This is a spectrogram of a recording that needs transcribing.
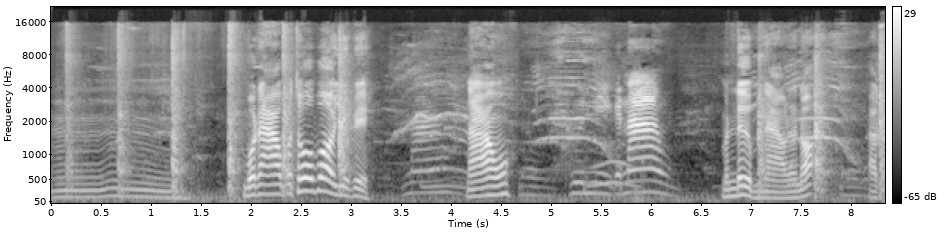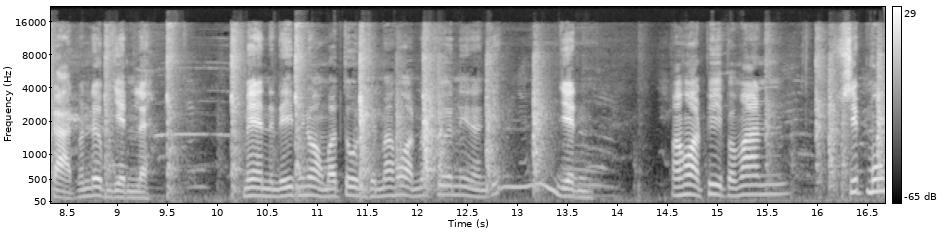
อืม บ่หนาวปะโทบ่อยู่พี่หนาวหนาวเด้อคืนนี้ก็หนาวมันเริ่มหนาวแล้วเนาะเอออากาศมันเริ่มเย็นเลย แม่นอันนี้พี่น้องมาตูนขึ้นมาฮอดเมื่อคืนนี่นั่นเย็นเย็น มาฮอดพี่ประมาณ10โมง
